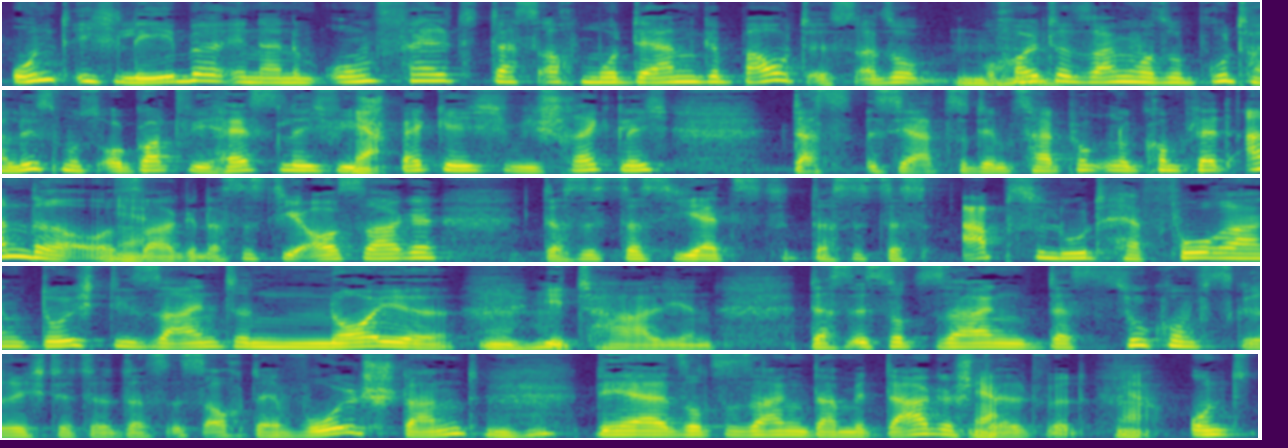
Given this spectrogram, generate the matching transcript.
Und ich lebe in einem Umfeld, das auch modern gebaut ist. Also mhm. heute sagen wir so Brutalismus, oh Gott, wie hässlich, wie ja. speckig, wie schrecklich. Das ist ja zu dem Zeitpunkt eine komplett andere Aussage. Ja. Das ist die Aussage, das ist das Jetzt. Das ist das absolut hervorragend durchdesignte neue mhm. Italien. Das ist sozusagen das Zukunftsgerichtete. Das ist auch der Wohlstand, mhm. der sozusagen damit dargestellt ja. wird. Ja. Und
